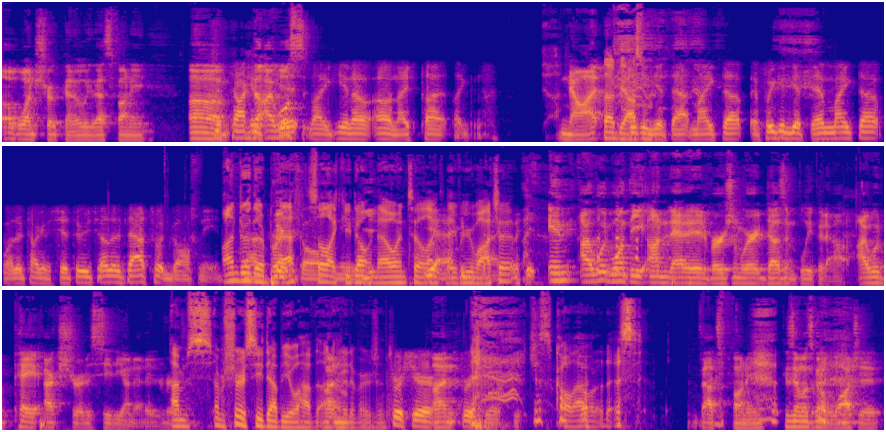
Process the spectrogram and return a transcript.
A one stroke penalty. That's funny. Um, talking no, I will shit, s- like you know, oh nice putt. Like not. That'd be we awesome. could get that mic'd up. If we could get them mic'd up while they're talking shit to each other, that's what golf needs. Under That's their breath, so like you don't know until like Yeah, they rewatch it. And I would want the unedited version where it doesn't bleep it out. I would pay extra to see the unedited version. I'm s- I'm sure CW will have the Un- unedited version. For sure. Un- for sure. Just call that what it is. That's funny because no one's going to watch it.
